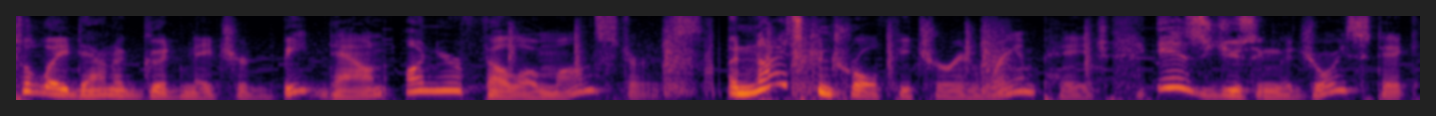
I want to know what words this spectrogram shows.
to lay down a good natured beatdown on your fellow monsters. A nice control feature in Rampage is using the joystick,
